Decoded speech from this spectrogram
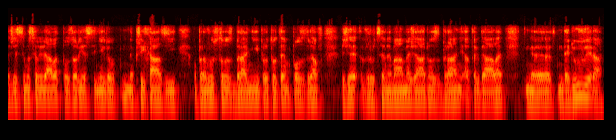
že si museli dávat pozor, jestli někdo nepřichází opravdu s tou zbraní, proto ten pozdrav, že v ruce nemáme žádnou zbraň a tak dále. Nedůvěra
